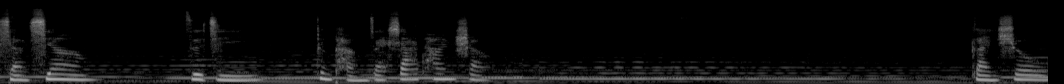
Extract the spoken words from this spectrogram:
想象自己正躺在沙滩上，感受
